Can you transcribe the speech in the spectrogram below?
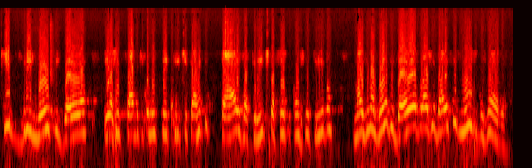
que brilhante ideia, e a gente sabe que quando a gente tem que criticar, a gente traz a crítica sempre construtiva, mas uma grande ideia para ajudar esses músicos, né, Everton?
